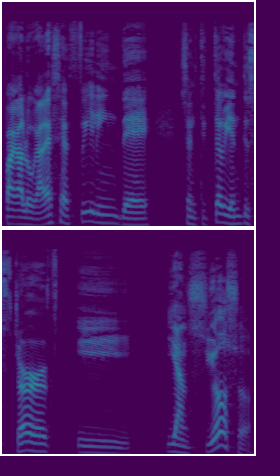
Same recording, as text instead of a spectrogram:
para lograr ese feeling de sentirte bien disturbed y, y ansioso.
